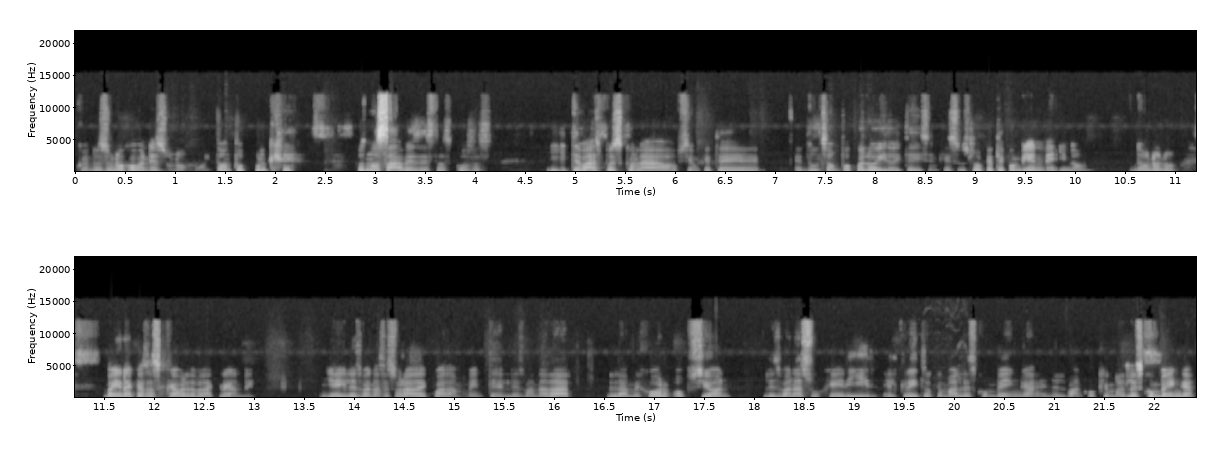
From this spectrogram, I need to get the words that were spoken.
Cuando es uno joven es uno muy tonto porque pues no sabes de estas cosas y te vas pues con la opción que te endulza un poco el oído y te dicen que eso es lo que te conviene y no, no, no, no. Vayan a Casas Haber, de verdad, créanme. Y ahí les van a asesorar adecuadamente, les van a dar la mejor opción, les van a sugerir el crédito que más les convenga en el banco que más les convenga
